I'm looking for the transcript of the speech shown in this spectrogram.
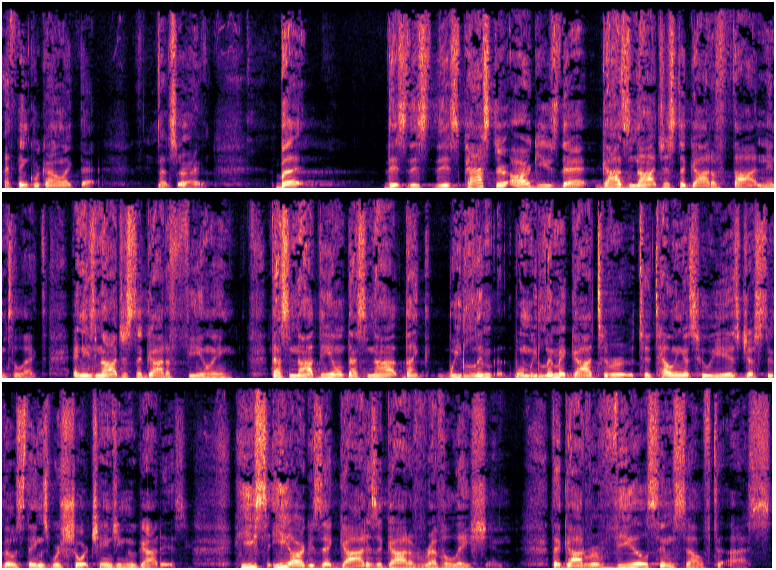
I think we're kind of like that. That's all right. But this, this, this pastor argues that God's not just a God of thought and intellect, and he's not just a God of feeling. That's not the, that's not like we limit, when we limit God to, to telling us who he is just through those things, we're shortchanging who God is. He's, he argues that God is a God of revelation. That God reveals himself to us.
